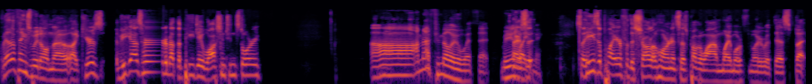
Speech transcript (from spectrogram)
the other things we don't know, like here's, have you guys heard about the PJ Washington story? Uh, I'm not familiar with it. But right, so- me. So he's a player for the Charlotte Hornets. That's probably why I'm way more familiar with this. But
